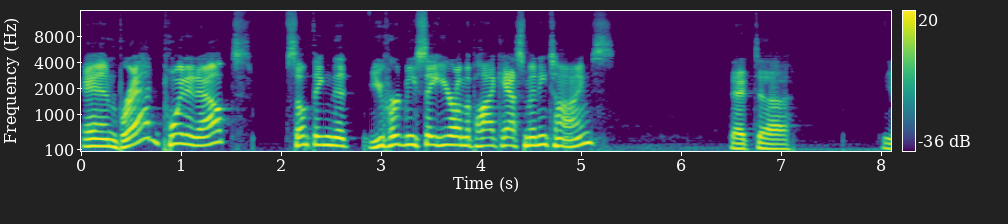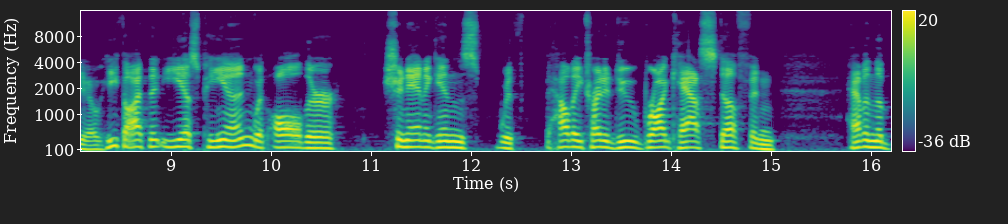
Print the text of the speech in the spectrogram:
And Brad pointed out something that you've heard me say here on the podcast many times that uh, you know he thought that ESPN with all their shenanigans with how they try to do broadcast stuff and having the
